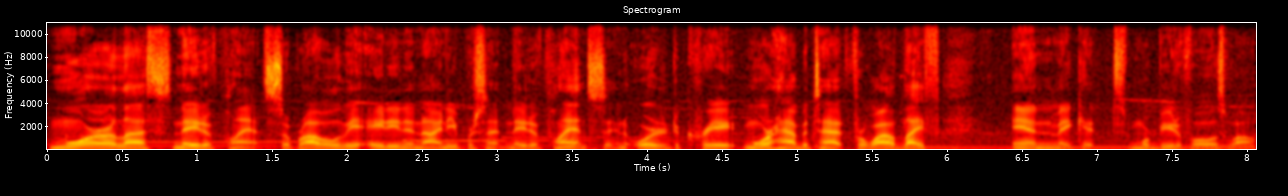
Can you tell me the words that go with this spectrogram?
more or less native plants. So probably 80 to 90% native plants in order to create more habitat for wildlife and make it more beautiful as well.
